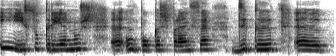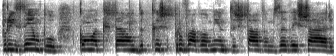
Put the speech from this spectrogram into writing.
e isso cria-nos uh, um pouco a esperança de que, uh, por exemplo, com a questão de que provavelmente estávamos a deixar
